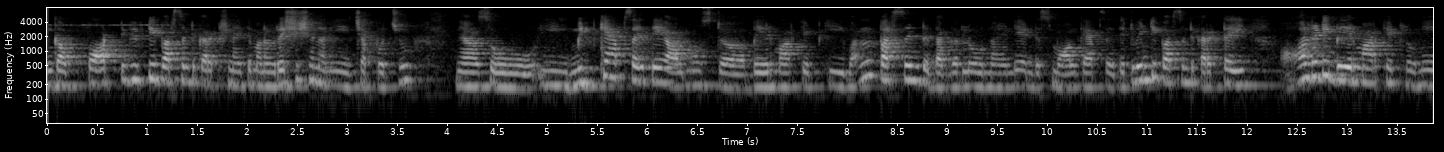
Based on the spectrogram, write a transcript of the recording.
ఇంకా ఫార్టీ ఫిఫ్టీ పర్సెంట్ కరెక్షన్ అయితే మనం రెసిషన్ అని చెప్పొచ్చు. సో ఈ మిడ్ క్యాప్స్ అయితే ఆల్మోస్ట్ బేర్ మార్కెట్కి వన్ పర్సెంట్ దగ్గరలో ఉన్నాయండి. అండ్ స్మాల్ క్యాప్స్ అయితే ట్వంటీ పర్సెంట్ కరెక్ట్ అయ్యి ఆల్రెడీ బేర్ మార్కెట్లోనే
